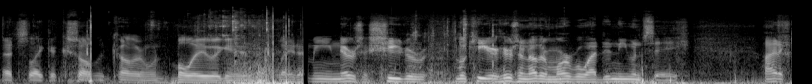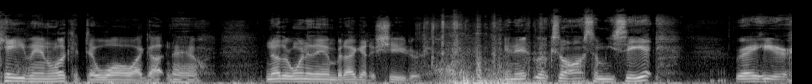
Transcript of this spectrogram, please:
That's like a solid color one. Blue again. Later. I mean, there's a shooter. Look here, here's another marble I didn't even see. I had a cave in. Look at the wall I got now. Another one of them, but I got a shooter. And it looks awesome. You see it? Right here.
